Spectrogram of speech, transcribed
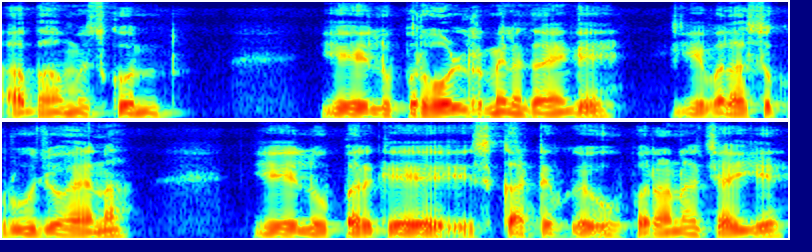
अब हम इसको ये लूपर होल्डर में लगाएँगे। ये वाला स्क्रू जो है ना, ये लूपर के इस काटे के ऊपर आना चाहिए।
